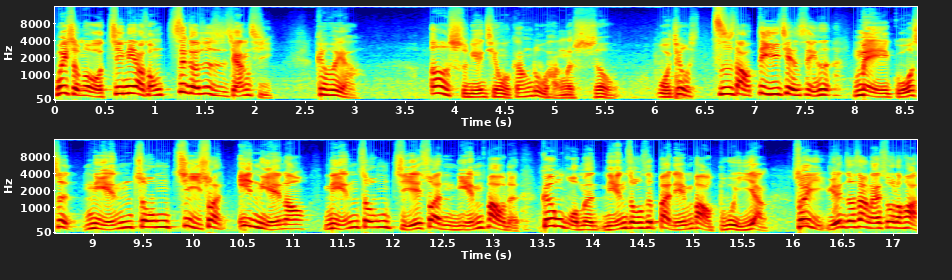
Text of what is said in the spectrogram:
为什么我今天要从这个日子讲起？各位啊，二十年前我刚入行的时候，我就知道第一件事情是美国是年终计算一年哦，年终结算年报的，跟我们年终是半年报不一样。所以原则上来说的话，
